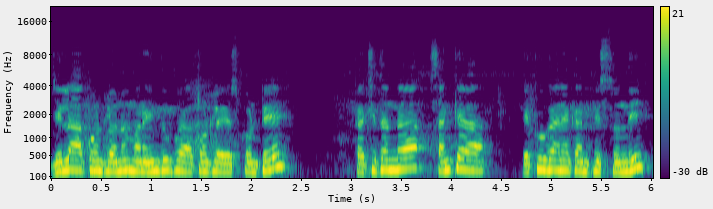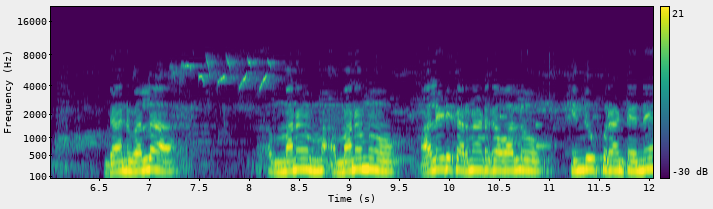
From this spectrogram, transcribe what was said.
జిల్లా అకౌంట్లోనూ మన హిందూపూర్ అకౌంట్లో వేసుకుంటే ఖచ్చితంగా సంఖ్య ఎక్కువగానే కనిపిస్తుంది. దానివల్ల మనం మనము ఆల్రెడీ కర్ణాటక వాళ్ళు హిందూపూర్ అంటేనే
